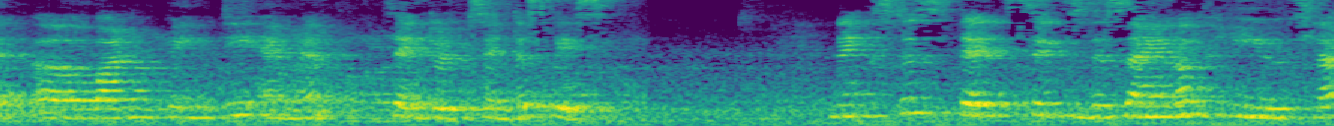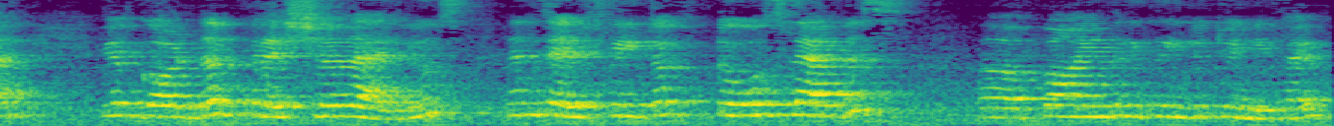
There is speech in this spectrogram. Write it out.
at uh, 120 mm center to center spacing. Next is step 6 design of heel slab. We have got the pressure values then self weight of toe slab is uh, 0.33 to 25.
